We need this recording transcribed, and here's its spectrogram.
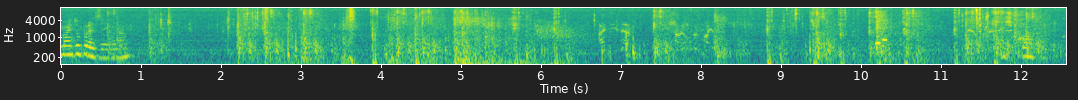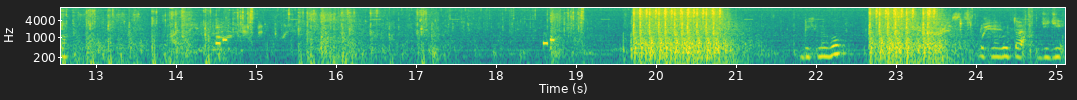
Ще планка тук. Бихме го. Бихме го и това. GG.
